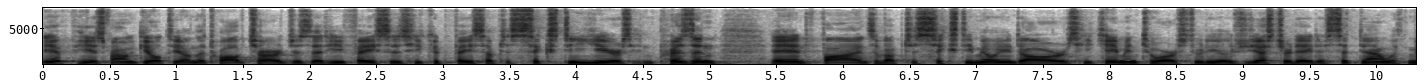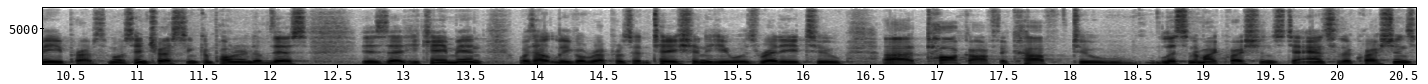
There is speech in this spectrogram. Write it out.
if he is found guilty on the 12 charges that he faces, he could face up to 60 years in prison and fines of up to $60 million. He came into our studios yesterday to sit down with me. Perhaps the most interesting component of this is that he came in without legal representation. He was ready to uh, talk off the cuff, to listen to my questions, to answer the questions,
